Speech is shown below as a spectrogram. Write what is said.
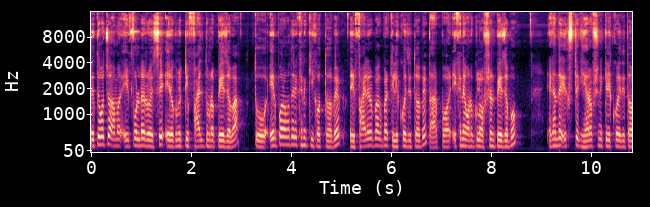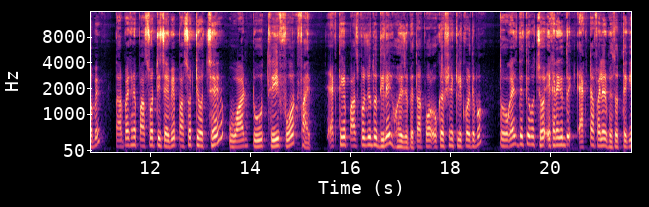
দেখতে পাচ্ছ আমার এই ফোল্ডার রয়েছে এরকম একটি ফাইল তোমরা পেয়ে যাবা। তো এরপর আমাদের এখানে কি করতে হবে? এই ফাইলের উপর একবার ক্লিক করে দিতে হবে। তারপর এখানে অনেকগুলো অপশন পেয়ে যাব। এখান থেকে এক্সট্রা হেয়ার অপশনে ক্লিক করে দিতে হবে। তারপর এখানে পাসওয়ার্ডটি চাইবে। পাসওয়ার্ডটি হচ্ছে one two three four five এক থেকে পাঁচ পর্যন্ত দিলেই হয়ে যাবে। তারপর ওকে অপশনে ক্লিক করে দেবো। তো গাইজ দেখতে পাচ্ছ এখানে কিন্তু একটা ফাইলের ভেতর থেকে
